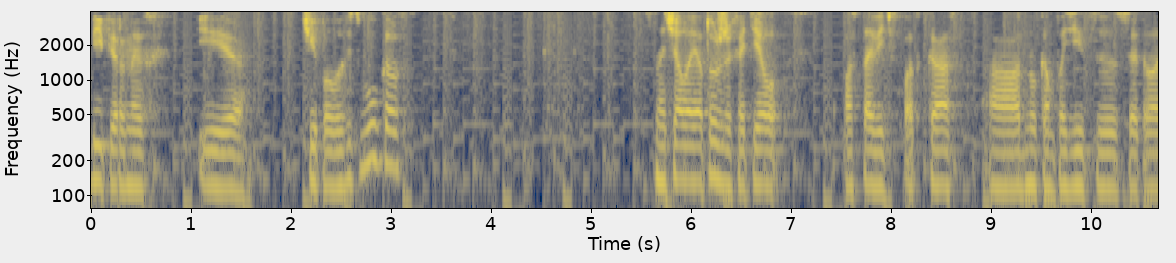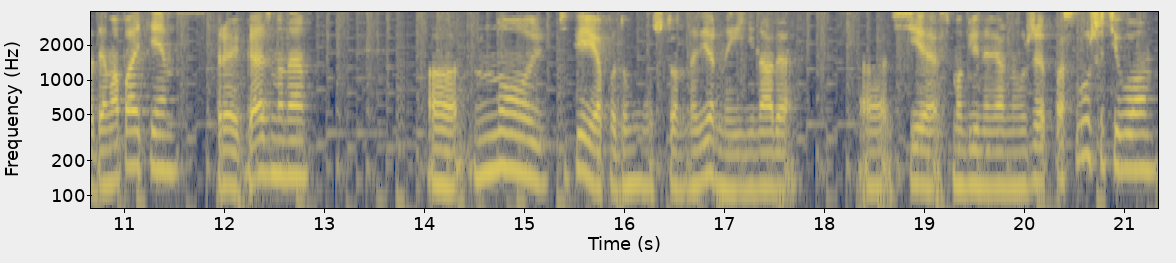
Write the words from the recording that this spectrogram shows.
биперных и чиповых звуков. Сначала я тоже хотел поставить в подкаст а, одну композицию с этого демопатии, трек Газмана. А, но теперь я подумал, что, наверное, и не надо. А, все смогли, наверное, уже послушать его.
